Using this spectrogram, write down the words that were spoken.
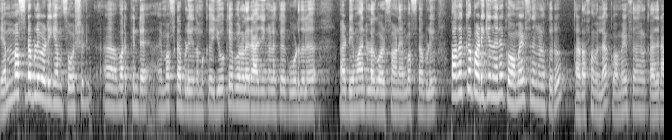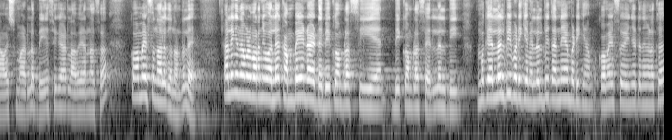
എം എഫ് ഡബ്ല്യു പഠിക്കാം സോഷ്യൽ വർക്കിന്റെ എം എഫ് ഡബ്ല്യു നമുക്ക് യു കെ പോലുള്ള രാജ്യങ്ങളൊക്കെ കൂടുതൽ ഡിമാൻഡുള്ള കോഴ്സാണ് എം എഫ് ഡബ്ല്യു അപ്പോൾ അതൊക്കെ പഠിക്കുന്നതിന് കോമേഴ്സ് നിങ്ങൾക്കൊരു തടസ്സമില്ല. കോമേഴ്സ് നിങ്ങൾക്ക് അതിനാവശ്യമായിട്ടുള്ള ബേസിക് ആയിട്ടുള്ള അവയർനെസ് കോമേഴ്സ് നൽകുന്നുണ്ട് അല്ലേ? അല്ലെങ്കിൽ നമ്മൾ പറഞ്ഞ പോലെ കമ്പൈൻഡ് ആയിട്ട് B com plus C N B com plus L L B നമുക്ക് എൽ എൽ ബി പഠിക്കാം. എൽ എൽ ബി തന്നെയും പഠിക്കാം. കോമേഴ്സ് കഴിഞ്ഞിട്ട് നിങ്ങൾക്ക്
